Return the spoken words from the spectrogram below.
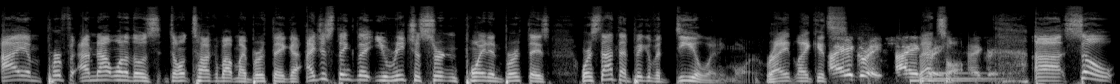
I am perfect. I'm not one of those don't talk about my birthday guy. I just think that you reach a certain point in birthdays where it's not that big of a deal anymore, right? Like it's I agree. I agree. That's all. I agree. uh, so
